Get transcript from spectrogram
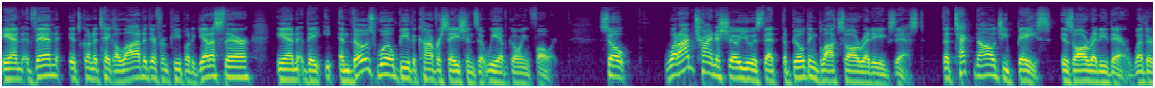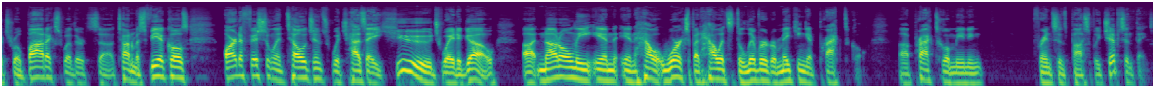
And then it's going to take a lot of different people to get us there. And they and those will be the conversations that we have going forward. So what I'm trying to show you is that the building blocks already exist. The technology base is already there, whether it's robotics, whether it's uh, autonomous vehicles, artificial intelligence, which has a huge way to go, uh, not only in, in how it works, but how it's delivered or making it practical uh, practical meaning, for instance, possibly chips and things.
